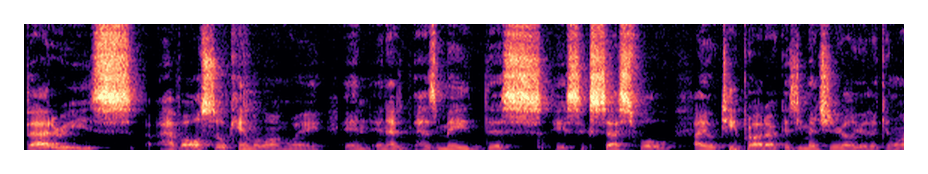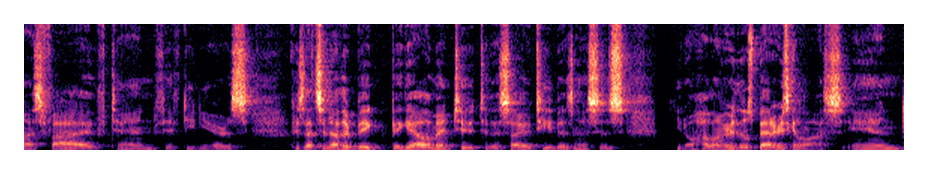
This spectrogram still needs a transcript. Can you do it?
batteries have also came a long way and, and has, has made this a successful IoT product, as you mentioned earlier, that can last 5, 10, 15 years. Because that's another big, big element to, to this IoT business is you know, how long are those batteries going to last? And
